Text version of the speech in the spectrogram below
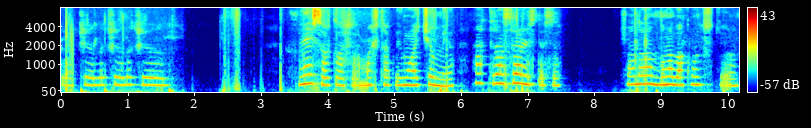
Hadi açıl açıl açıl. Neyse arkadaşlar maç takvimi açılmıyor. Ha transfer listesi. Şu anda ben buna bakmak istiyorum.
